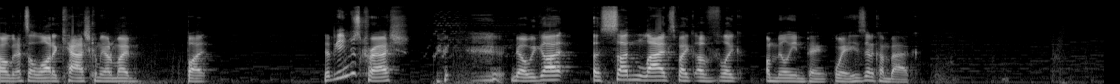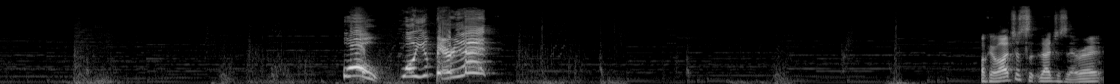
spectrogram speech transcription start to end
Oh, that's a lot of cash coming out of my butt. Did the game just crash? no, we got a sudden lag spike of like a million ping. Wait, he's gonna come back. Whoa! Whoa, you bury that? Okay, well that's just that's just it, right?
